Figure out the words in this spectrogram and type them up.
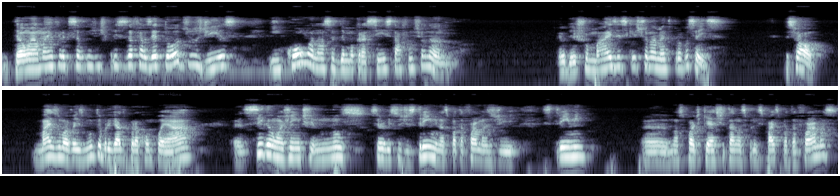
Então é uma reflexão que a gente precisa fazer todos os dias em como a nossa democracia está funcionando. Eu deixo mais esse questionamento para vocês. Pessoal, mais uma vez, muito obrigado por acompanhar. Eh, sigam a gente nos serviços de streaming, nas plataformas de streaming. Eh, nosso podcast está nas principais plataformas.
